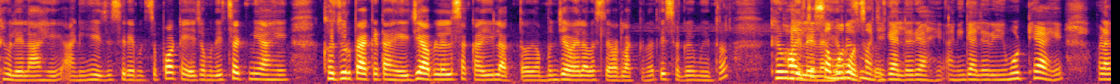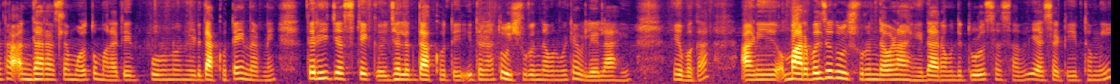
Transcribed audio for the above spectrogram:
ठेवलेला आहे आणि हे जे सिरेमिकचं पॉट आहे याच्यामध्ये चटणी आहे खजूर पॅकेट आहे जे आपल्याला सकाळी लागतं आपण जेवायला बसल्यावर लागतं ना ते सगळं मी इथं ठेवून दिलेलं आहे समोरच. माझी गॅलरी आहे आणि गॅलरी मोठी आहे पण आता अंधार असल्यामुळे तुम्हाला ते पूर्ण नीट दाखवता येणार नाही. तर ही जस्ट एक झलक दाखवते. इथं ना तुळशी वृंदावन मी ठेवलेलं आहे. हे बघा. आणि मार्बलचं तुळशी वृंदावन आहे. दारामध्ये तुळस असावी यासाठी इथं मी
